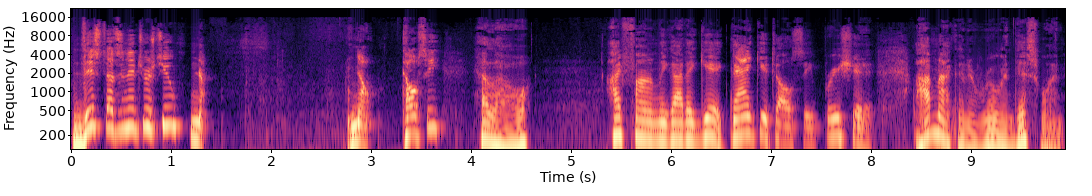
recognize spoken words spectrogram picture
this doesn't interest you? No. No. Tulsi? Hello. I finally got a gig. Thank you, Tulsi. Appreciate it. I'm not going to ruin this one.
